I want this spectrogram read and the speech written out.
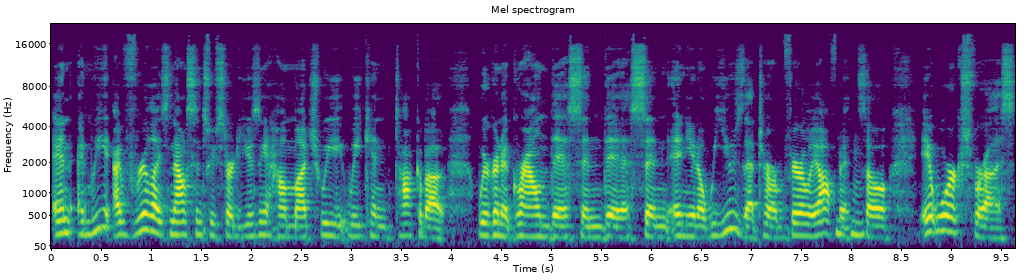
And, and we, I've realized now since we started using it how much we, we can talk about we're going to this and this. And, and, you know, we use use that term fairly often. Mm-hmm. So it works for us.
